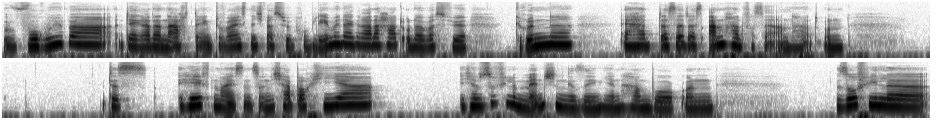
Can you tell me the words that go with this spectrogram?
worüber der gerade nachdenkt. Du weißt nicht, was für Probleme der gerade hat oder was für Gründe er hat, dass er das anhat, was er anhat. Und das hilft meistens. Und ich habe auch hier, ich habe so viele Menschen gesehen hier in Hamburg und so viele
